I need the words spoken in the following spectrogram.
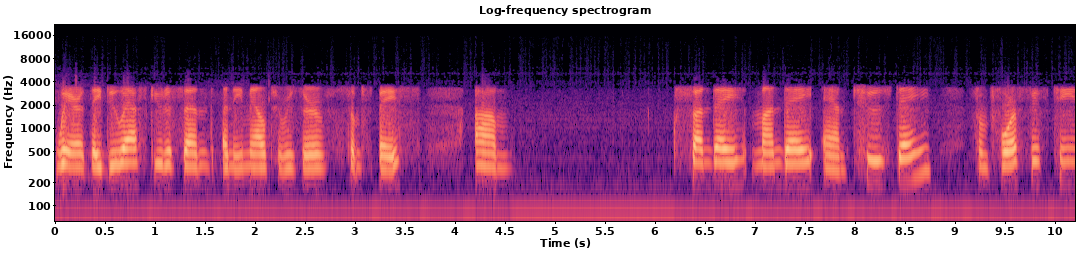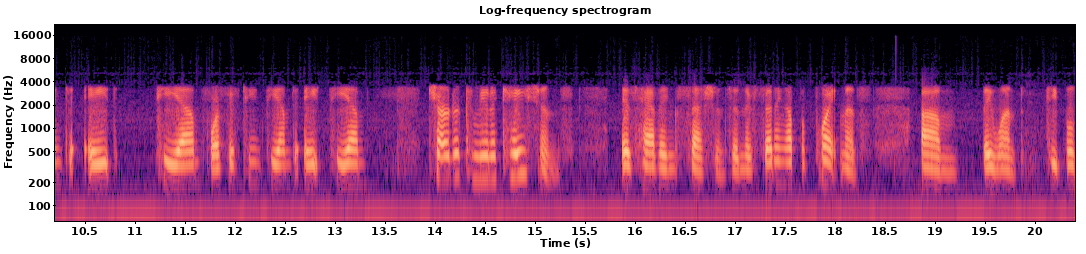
where they do ask you to send an email to reserve some space. Um, Sunday, Monday, and Tuesday from 4:15 to 8 p.m. 4:15 p.m. to 8 p.m. Charter Communications is having sessions, and they're setting up appointments. Um, they want people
